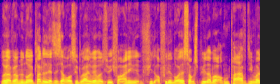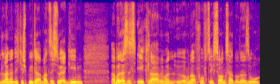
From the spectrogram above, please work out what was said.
Naja, wir haben eine neue Platte letztes Jahr rausgebracht. Wir werden natürlich vor allen Dingen viel, auch viele neue Songs spielen, aber auch ein paar, die wir lange nicht gespielt haben. Hat sich so ergeben. Aber das ist eh klar, wenn man über 150 Songs hat oder so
